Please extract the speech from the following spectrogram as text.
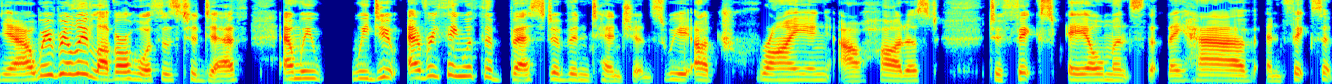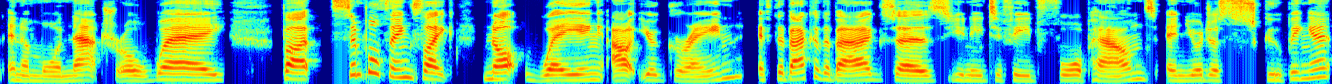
Yeah, we really love our horses to death and we we do everything with the best of intentions. We are trying our hardest to fix ailments that they have and fix it in a more natural way. But simple things like not weighing out your grain. If the back of the bag says you need to feed four pounds and you're just scooping it,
